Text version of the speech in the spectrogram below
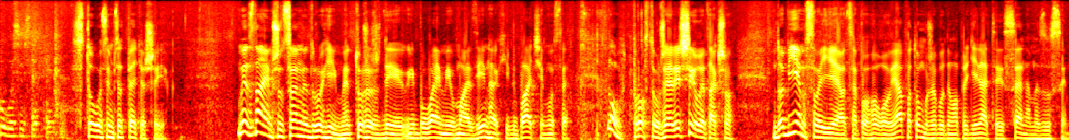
185, 185 ошиєк. Ми знаємо, що це не дорогі. Ми теж ж і буваємо і в магазинах, і бачимо все. Ну, просто вже вирішили так, що доб'ємо своє оце по голові, а потім вже будемо определяти з ценами з усім.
